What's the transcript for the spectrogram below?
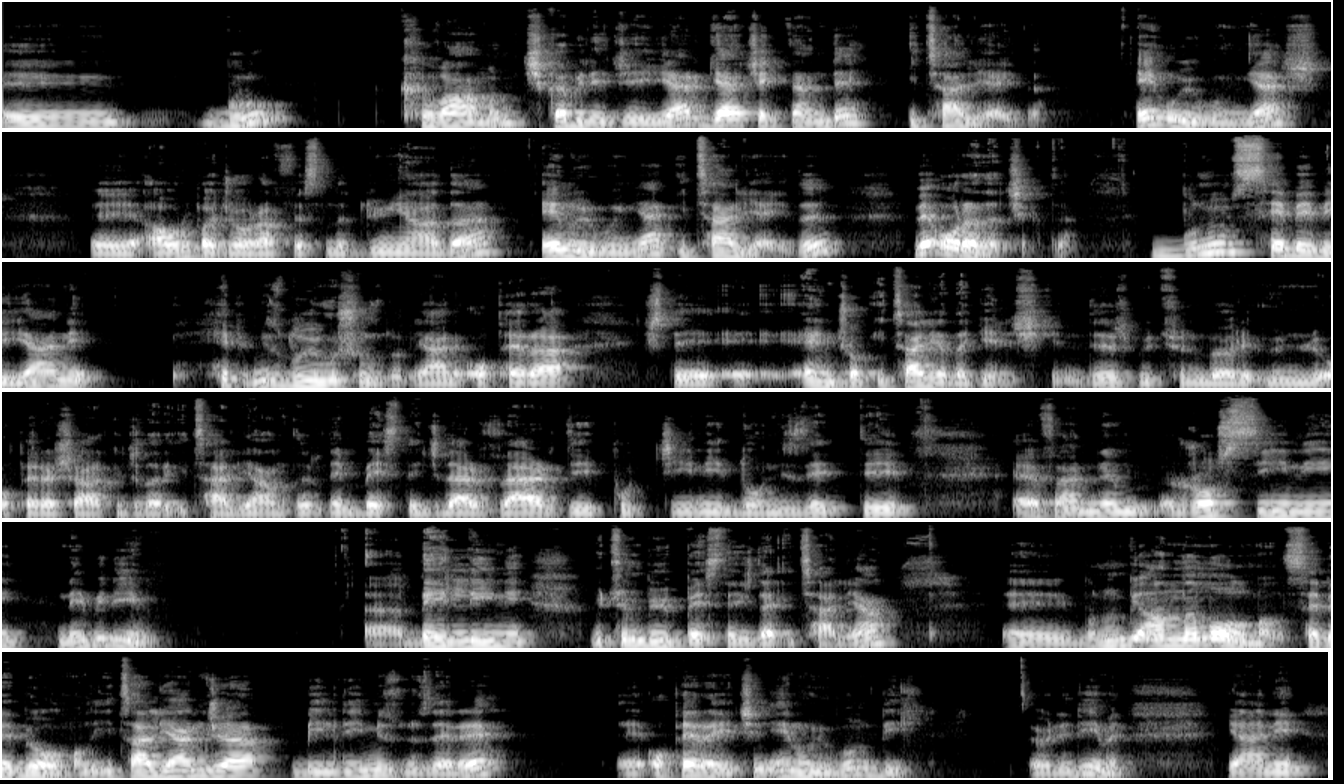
Ee, bu kıvamın çıkabileceği yer gerçekten de İtalya'ydı. En uygun yer e, Avrupa coğrafyasında dünyada en uygun yer İtalya'ydı ve orada çıktı. Bunun sebebi yani hepimiz duymuşuzdur. Yani opera işte e, en çok İtalya'da gelişkindir. Bütün böyle ünlü opera şarkıcıları İtalyandır. Değil mi? Besteciler Verdi, Puccini, Donizetti, efendim Rossini, ne bileyim e, Bellini. Bütün büyük besteciler İtalyan. E, bunun bir anlamı olmalı, sebebi olmalı. İtalyanca bildiğimiz üzere opera için en uygun dil. Öyle değil mi? Yani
